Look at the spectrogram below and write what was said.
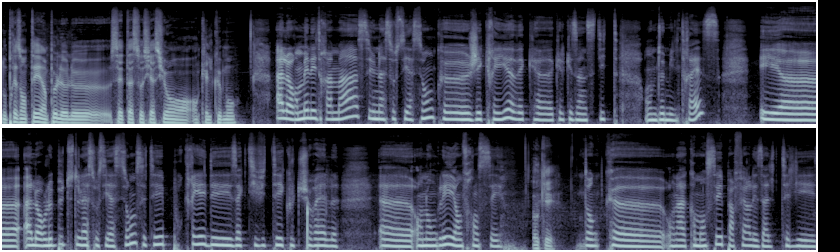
nous présenter un peu le, le- cette association en, en quelques mots? Alors, Mélédrama, c'est une association que j'ai créée avec euh, quelques instits en 2013. Et euh, alors, le but de l'association, c'était pour créer des activités culturelles euh, en anglais et en français. Ok, Donc, on a commencé par faire les ateliers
